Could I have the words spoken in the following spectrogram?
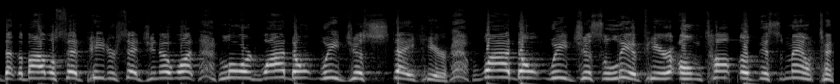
that the Bible said, Peter said, You know what? Lord, why don't we just stay here? Why don't we just live here on top of this mountain?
